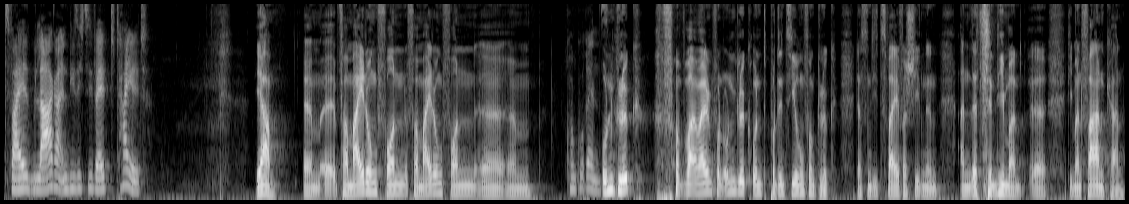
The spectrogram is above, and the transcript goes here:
zwei Lager, in die sich die Welt teilt. Ja, ähm, äh, Vermeidung von Vermeidung von äh, ähm, Konkurrenz. Unglück, Vermeidung von Unglück und Potenzierung von Glück. Das sind die zwei verschiedenen Ansätze, die man, äh, die man fahren kann.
